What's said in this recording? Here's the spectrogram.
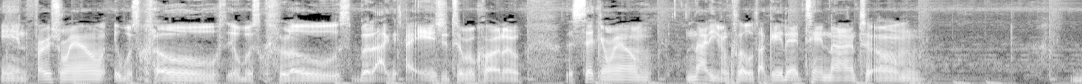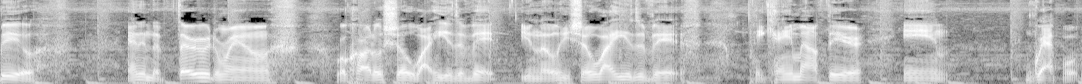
In first round, it was close. It was close, but I, I edged it to Ricardo. The second round, not even close. I gave that 10-9 to um Bill. And in the third round, Ricardo showed why he is a vet. You know, he showed why he is a vet. He came out there and grappled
